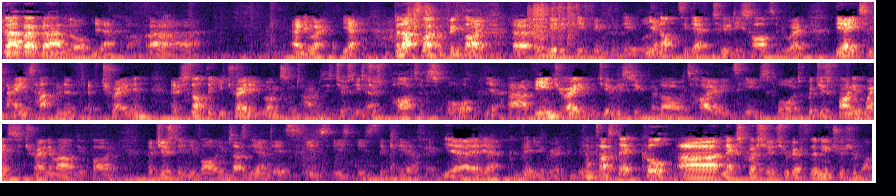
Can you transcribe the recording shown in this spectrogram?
blah blah blah law. yeah. Blah, blah, blah, Uh, anyway, yeah. But that's like I think like uh, a really key thing for people, Yeah. not to get too disheartened when the aches and pains happen of, of training. And it's not that you're training wrong sometimes; it's just it's Yeah. just part of sport. Yeah. Uh, the injury rate in the gym is super low. It's higher in team sports, but just finding ways to train around it by adjusting your volumes as Yeah. needed is, is, is the key, I think. Yeah, yeah, yeah. Completely agree. Completely agree. Fantastic, cool. Uh, next question. Should we go for the nutrition one?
